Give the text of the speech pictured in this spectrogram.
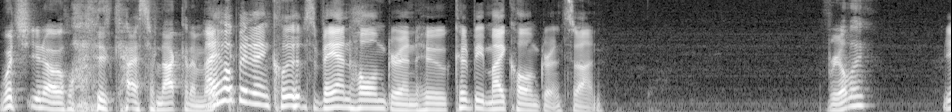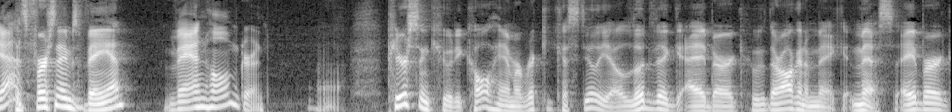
which, you know, a lot of these guys are not going to make I hope it. it includes Van Holmgren, who could be Mike Holmgren's son. Really? Yeah, His first name's Van? Van Holmgren. Pearson Coody, Colehammer, Ricky Castillo, Ludvig Aberg, who they're all going to make it. Miss. Aberg,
